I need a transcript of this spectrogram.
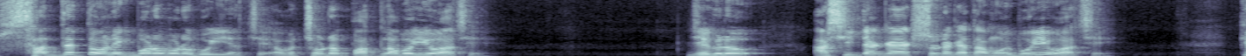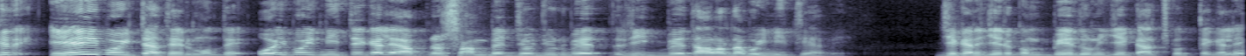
সাধ্যের তো অনেক বড় বড় বই আছে, আবার ছোট পাতলা বইও আছে। যেগুলো আশি টাকা, একশো টাকা দাম, ওই বইও আছে। কিন্তু এই বইটাতের মধ্যে, ওই বই নিতে গেলে আপনার সামবেদ, যজুর্বেদ, ঋগ্বেদ আলাদা বই নিতে হবে। যেখানে যেরকম বেদ অনুযায়ী কাজ করতে গেলে,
